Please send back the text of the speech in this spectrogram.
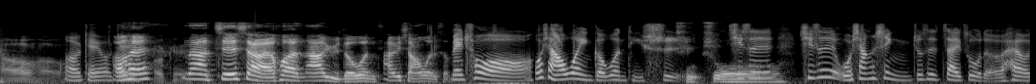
好好 OK OK。？OK，OK 那接下来换阿宇的问题。阿宇想要问什么？没错，我想要问一个问题是，请说。其实其实我相信，就是在座的还有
